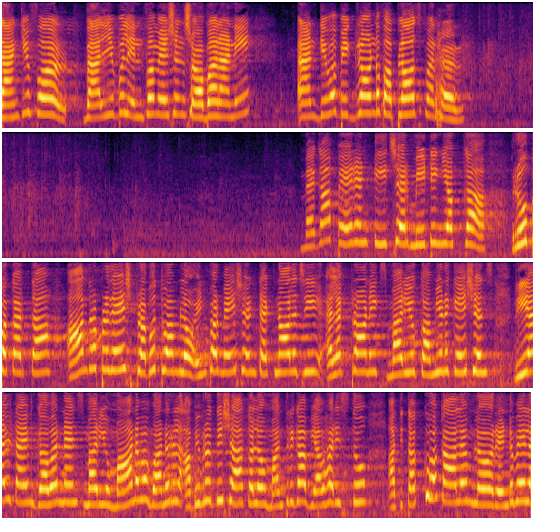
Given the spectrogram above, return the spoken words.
థ్యాంక్ యూ ఫర్ వాల్యుబుల్ ఇన్ఫర్మేషన్ శోభారాణి అండ్ గివ్ అ బిగ్ గ్రౌండ్ ఆఫ్ అప్లాస్ ఫర్ హర్ మెగా పేరెంట్ టీచర్ మీటింగ్ యొక్క రూపకర్త ఆంధ్రప్రదేశ్ ప్రభుత్వంలో ఇన్ఫర్మేషన్ టెక్నాలజీ ఎలక్ట్రానిక్స్ మరియు కమ్యూనికేషన్స్ రియల్ టైమ్ గవర్నెన్స్ మరియు మానవ వనరుల అభివృద్ధి శాఖలో మంత్రిగా వ్యవహరిస్తూ అతి తక్కువ కాలంలో రెండు వేల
